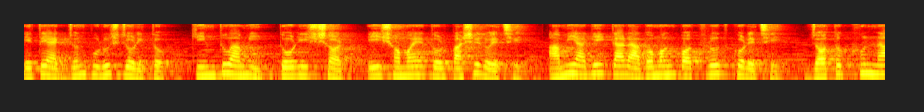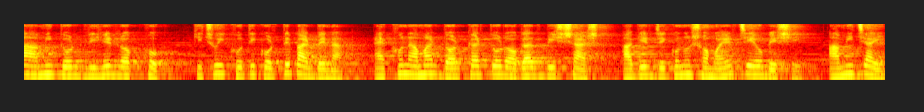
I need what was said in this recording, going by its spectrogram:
এতে একজন পুরুষ জড়িত। কিন্তু আমি, তোর ঈশ্বর, এই সময়ে তোর পাশে রয়েছি। আমি আগেই তার আগমন পথরোধ করেছি। যতক্ষণ না আমি তোর গৃহের রক্ষক, কিছুই ক্ষতি করতে পারবে না। এখন আমার দরকার তোর অগাধ বিশ্বাস, আগের যে কোনো সময়ের চেয়েও বেশি। আমি চাই,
